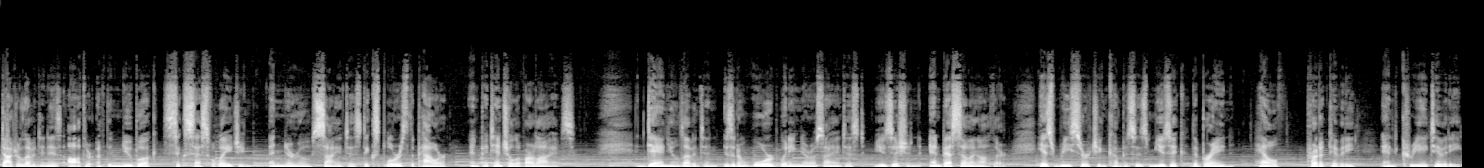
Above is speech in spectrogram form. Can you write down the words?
Dr. Levitin is author of the new book, Successful Aging A Neuroscientist Explores the Power and Potential of Our Lives. Daniel Levitin is an award winning neuroscientist, musician, and best selling author. His research encompasses music, the brain, health, productivity, and creativity.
